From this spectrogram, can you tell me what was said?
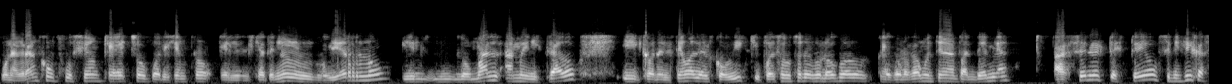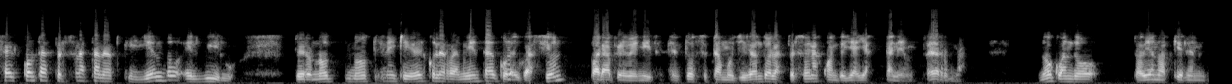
una gran confusión que ha hecho, por ejemplo, el que ha tenido el gobierno y lo mal administrado y con el tema del COVID, que por eso nosotros le colocamos en tema de pandemia, hacer el testeo significa saber cuántas personas están adquiriendo el virus, pero no, no tiene que ver con la herramienta, con la educación para prevenir. Entonces estamos llegando a las personas cuando ya, ya están enfermas, no cuando todavía no adquieren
